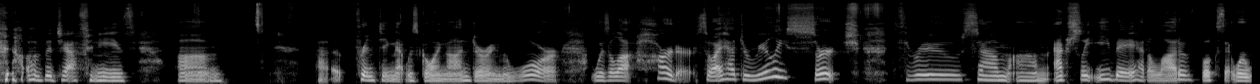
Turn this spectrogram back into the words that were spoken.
of the Japanese um, uh, printing that was going on during the war was a lot harder. So I had to really search through some. Um, actually, eBay had a lot of books that were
